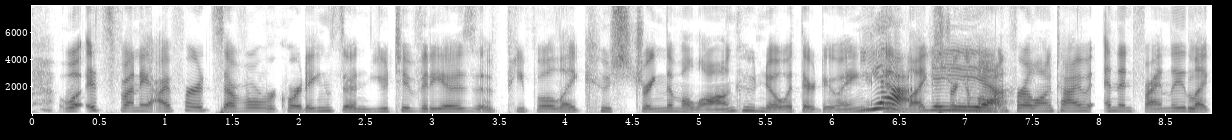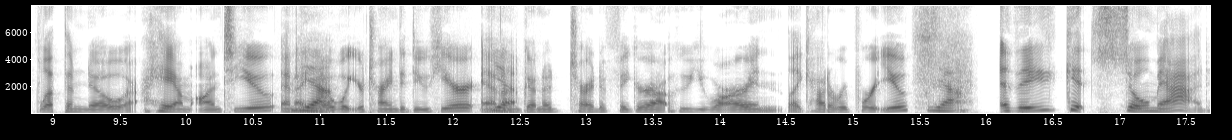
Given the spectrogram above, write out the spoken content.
well, it's funny. I've heard several recordings and YouTube videos of people like who string them along, who know what they're doing, Yeah, and like yeah, string yeah, them yeah. along for a long time, and then finally like let them know, hey, I'm onto you, and I know what you're trying to do here, and. I'm gonna try to figure out who you are and like how to report you. yeah. And they get so mad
